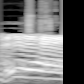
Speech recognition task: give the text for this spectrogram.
啊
